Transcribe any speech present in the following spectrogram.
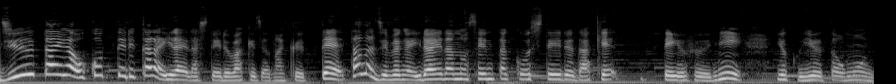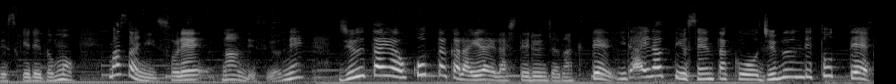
渋滞が起こってるからイライラしているわけじゃなくってただ自分がイライラの選択をしているだけっていうふうによく言うと思うんですけれどもまさにそれなんですよね。渋滞が起こったからイライラしてるんじゃなくてイライラっていう選択を自分で取って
